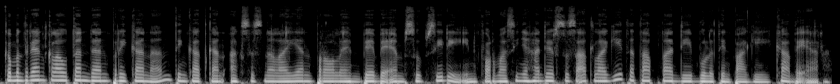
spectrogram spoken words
Kementerian Kelautan dan Perikanan tingkatkan akses nelayan peroleh BBM subsidi. Informasinya hadir sesaat lagi, tetaplah di Buletin Pagi KBR.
